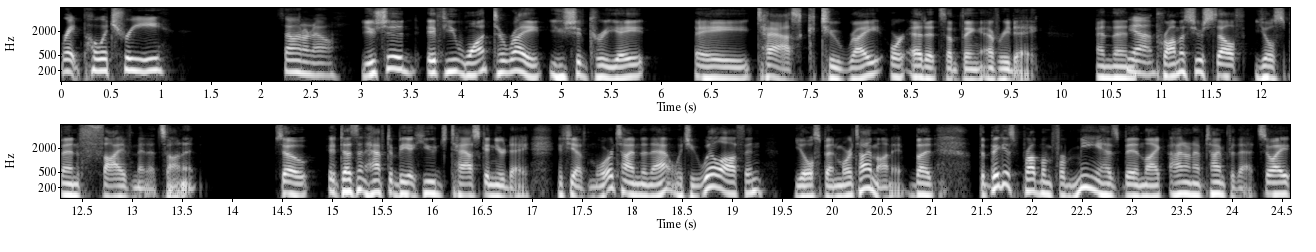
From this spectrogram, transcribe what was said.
write poetry. So I don't know. You should, if you want to write, you should create a task to write or edit something every day. And then Yeah. promise yourself you'll spend five minutes on it. So it doesn't have to be a huge task in your day. If you have more time than that, which you will often, you'll spend more time on it. But the biggest problem for me has been like, I don't have time for that. So I,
